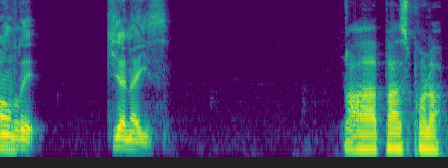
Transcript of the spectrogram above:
en Mhm. vrai, Kylian Hayes. Ah, pas à ce point-là.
